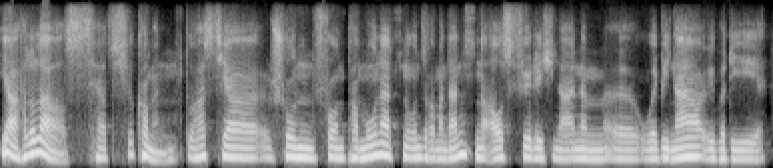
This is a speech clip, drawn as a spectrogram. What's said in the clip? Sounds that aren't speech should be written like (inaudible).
Ja, hallo Lars, herzlich willkommen. Du hast ja schon vor ein paar Monaten unsere Mandanten ausführlich in einem äh, Webinar über die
